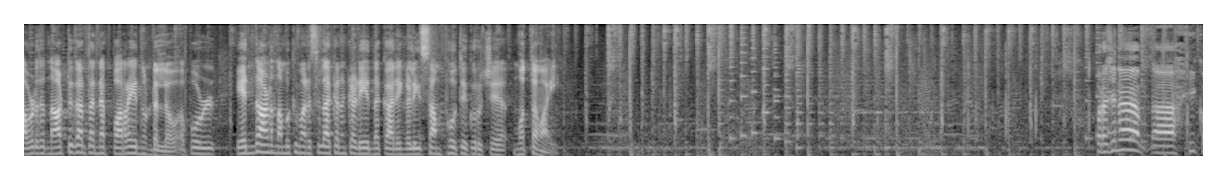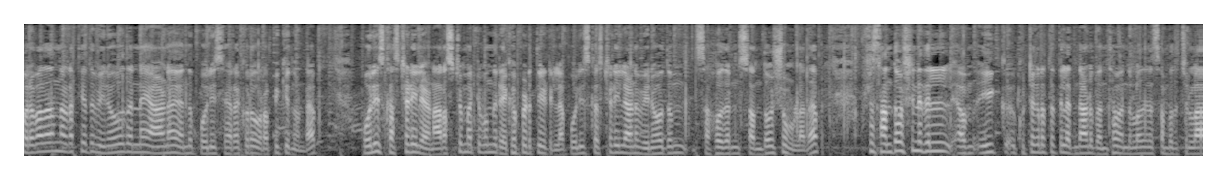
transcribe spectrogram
അവിടുത്തെ നാട്ടുകാർ തന്നെ പറയുന്നുണ്ടല്ലോ. അപ്പോൾ എന്താണ് നമുക്ക് മനസ്സിലാക്കാൻ കഴിയുന്ന കാര്യങ്ങൾ ഈ സംഭവത്തെക്കുറിച്ച് മൊത്തമായി? പ്രജന ഈ കൊലപാതകം നടത്തിയത് വിനോദ് തന്നെയാണ് എന്ന് പോലീസ് ഏറെക്കുറെ ഉറപ്പിക്കുന്നുണ്ട്. പോലീസ് കസ്റ്റഡിയിലാണ്. അറസ്റ്റും മറ്റുമൊന്നും രേഖപ്പെടുത്തിയിട്ടില്ല. പോലീസ് കസ്റ്റഡിയിലാണ് വിനോദും സഹോദരൻ സന്തോഷവും ഉള്ളത് പക്ഷെ സന്തോഷിന് ഇതിൽ ഈ കുറ്റകൃത്യത്തിൽ എന്താണ് ബന്ധം എന്നുള്ളതിനെ സംബന്ധിച്ചുള്ള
